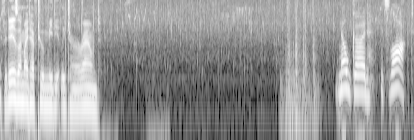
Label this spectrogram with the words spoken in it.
If it is, I might have to immediately turn around. No good. It's locked.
